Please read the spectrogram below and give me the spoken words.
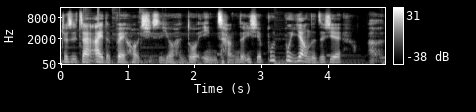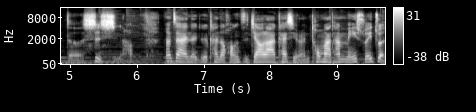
就是在爱的背后，其实有很多隐藏的一些不不一样的这些呃的事实哈。那再来呢，就是看到黄子佼啦，开始有人痛骂他没水准，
